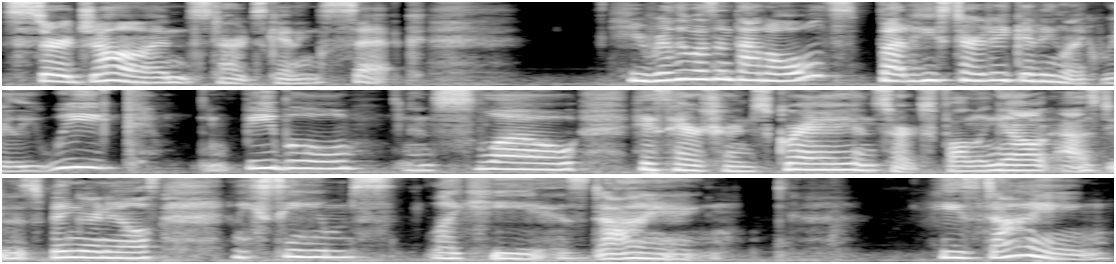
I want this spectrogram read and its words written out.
Sir John starts getting sick. He really wasn't that old, but he started getting like really weak feeble and slow. His hair turns gray and starts falling out, as do his fingernails, and he seems like he is dying. He's dying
